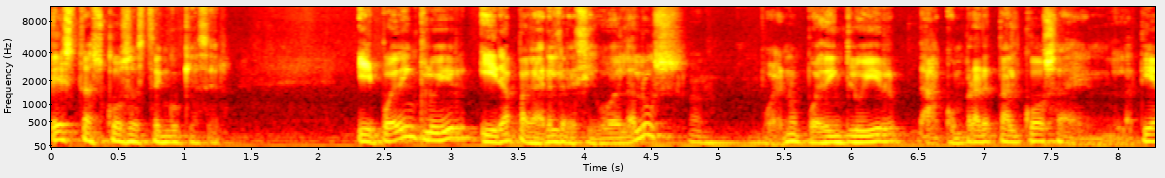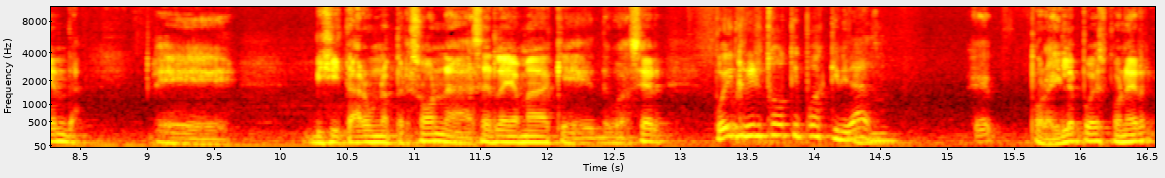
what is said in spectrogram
Estas cosas tengo que hacer. Y puede incluir ir a pagar el recibo de la luz. Claro. Bueno, puede incluir a comprar tal cosa en la tienda, eh, visitar a una persona, hacer la llamada que debo hacer. Puede incluir todo tipo de actividad. Eh, por ahí le puedes poner,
